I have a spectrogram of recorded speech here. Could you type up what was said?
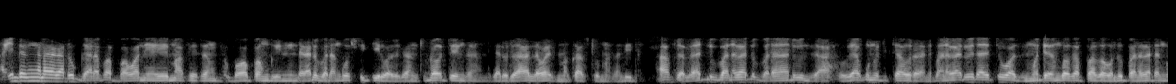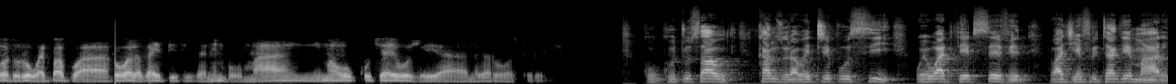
hai ndakanga ndakatogara pabhawa nemafesa angu pabhawa pangu ini ndakatobva ndangosvikirwa zvikanzi toda kutenga. Ndikatoti otherwise macustomers handiti after that pandakatobva ndakatonzi ah uya kunotitaurirani pandakatoita towards mota yangu akapaka ndo pandakatanga kutorohwa ipapo arohwa zvakaipisisa nemboma nemaoko chaivozve ndakarohwa straight kugutu south kanzura wetriple c weward 37 vajeffrey tange mhare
